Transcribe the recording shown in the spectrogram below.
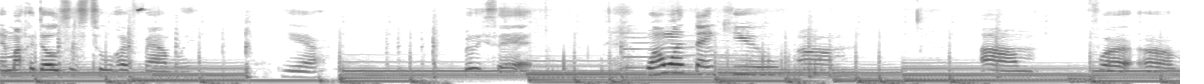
and my condolences to her family. Yeah, really sad. Well, I want to thank you um, um, for um,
